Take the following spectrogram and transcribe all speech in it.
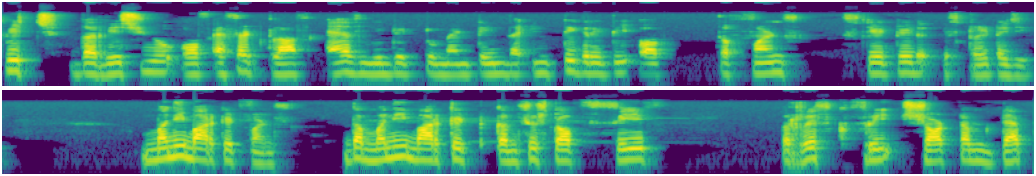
switch the ratio of asset class as needed to maintain the integrity of the fund's stated strategy. Money market funds. The money market consists of safe risk-free short-term debt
